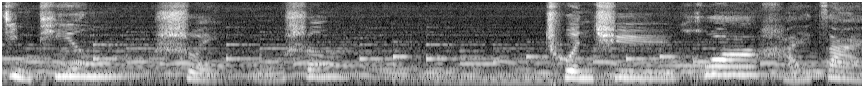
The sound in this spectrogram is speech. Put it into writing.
近听水无声。春去花还在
